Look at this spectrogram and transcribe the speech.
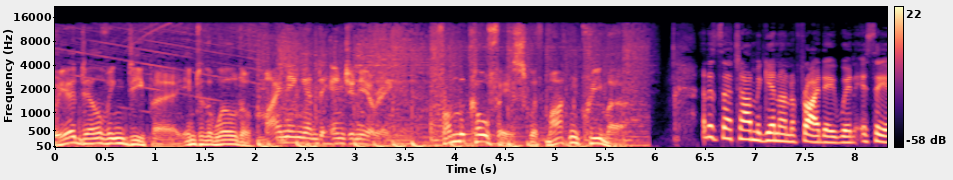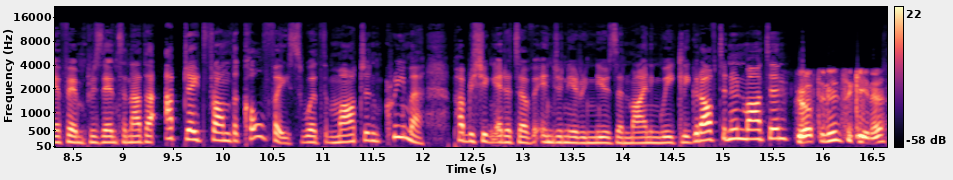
We're delving deeper into the world of mining and engineering. From the coalface with Martin Creamer. And it's that time again on a Friday when SAFM presents another update from the coalface with Martin Creamer, publishing editor of Engineering News and Mining Weekly. Good afternoon, Martin. Good afternoon, Sakina.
